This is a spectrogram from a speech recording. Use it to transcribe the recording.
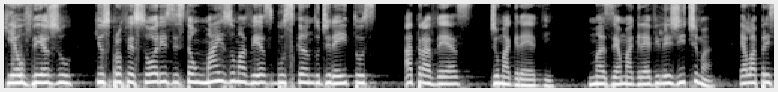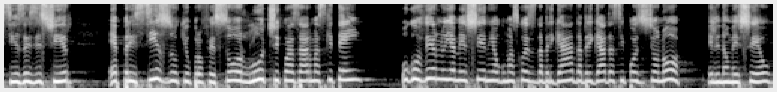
que eu vejo que os professores estão mais uma vez buscando direitos através de uma greve. Mas é uma greve legítima, ela precisa existir. É preciso que o professor lute com as armas que tem. O governo ia mexer em algumas coisas da brigada, a brigada se posicionou, ele não mexeu.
